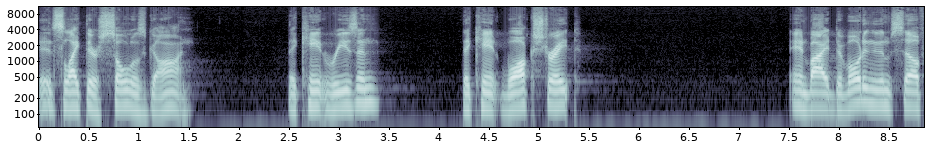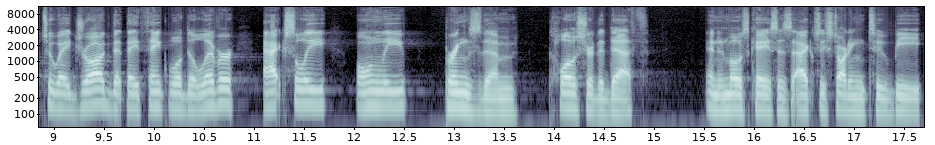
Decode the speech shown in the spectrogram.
it's like their soul is gone. They can't reason. They can't walk straight and by devoting themselves to a drug that they think will deliver actually only brings them closer to death and in most cases actually starting to be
